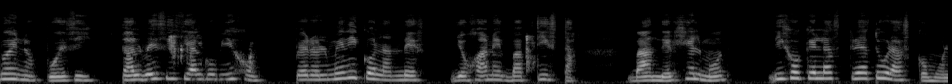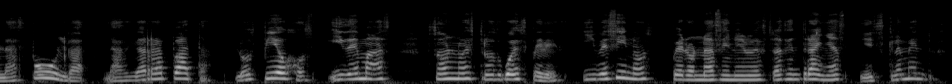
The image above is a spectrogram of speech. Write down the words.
Bueno, pues sí, tal vez hice algo viejo, pero el médico holandés Johannes Baptista van der Helmont dijo que las criaturas como las pulgas, las garrapatas, los piojos y demás son nuestros huéspedes y vecinos, pero nacen en nuestras entrañas y excrementos.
